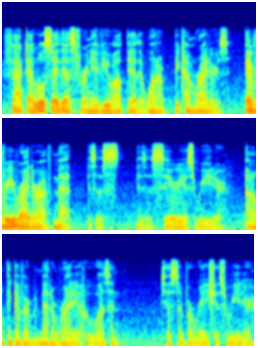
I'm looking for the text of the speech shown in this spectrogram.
In fact, I will say this for any of you out there that want to become writers every writer I've met is a, is a serious reader. I don't think I've ever met a writer who wasn't just a voracious reader.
